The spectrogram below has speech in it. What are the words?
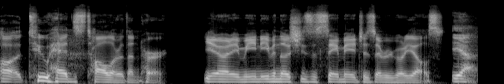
uh, two heads taller than her. You know what I mean? Even though she's the same age as everybody else. Yeah.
